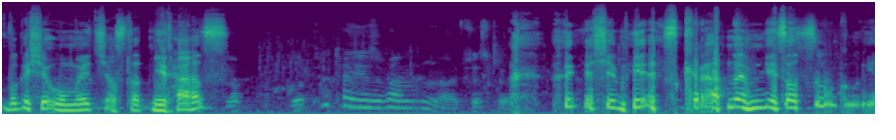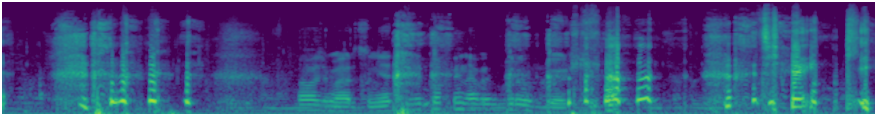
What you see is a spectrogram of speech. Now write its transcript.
mogę się umyć ostatni raz? No tutaj jest wanna, wszystko. Ja się myję z kranem, nie zasługuję. Chodź Marcin, ja ci wykopię nawet grób gościu. Dzięki.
